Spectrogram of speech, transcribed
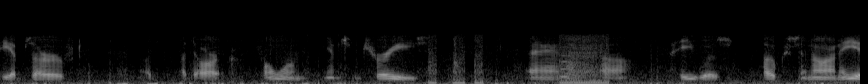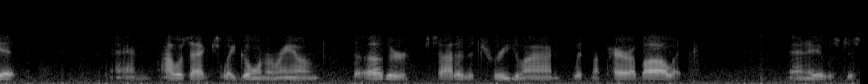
He observed a, a dark form in some trees, and uh, he was focusing on it, and I was actually going around the other side of the tree line with my parabolic, and it was just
